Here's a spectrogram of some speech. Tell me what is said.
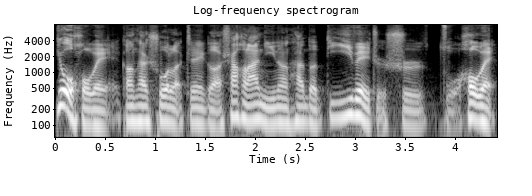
右后卫，刚才说了，这个沙赫拉尼呢，他的第一位置是左后卫。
